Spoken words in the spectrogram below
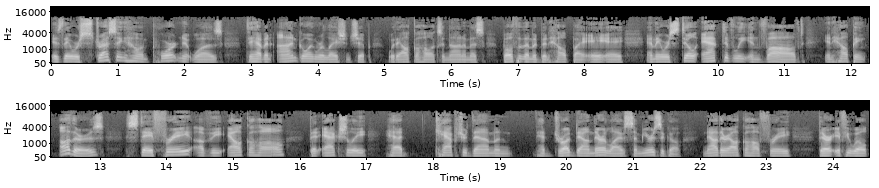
is they were stressing how important it was to have an ongoing relationship with Alcoholics Anonymous. Both of them had been helped by AA, and they were still actively involved in helping others stay free of the alcohol that actually had captured them and had drugged down their lives some years ago. Now they're alcohol free. They're, if you will,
